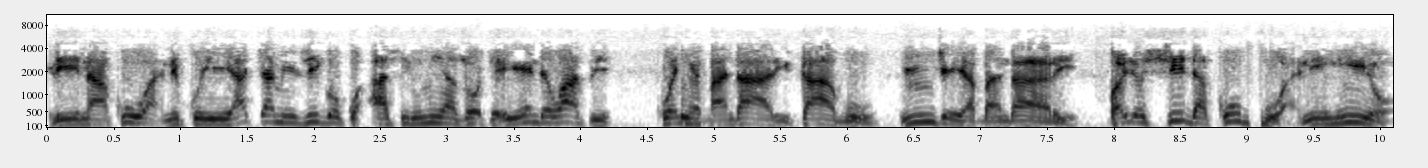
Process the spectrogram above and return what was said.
linakuwa ni kuiacha mizigo kwa asilimia zote iende wapi? Kwenye bandari kavu, nje ya bandari. Kwa hiyo shida kubwa ni hiyo,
